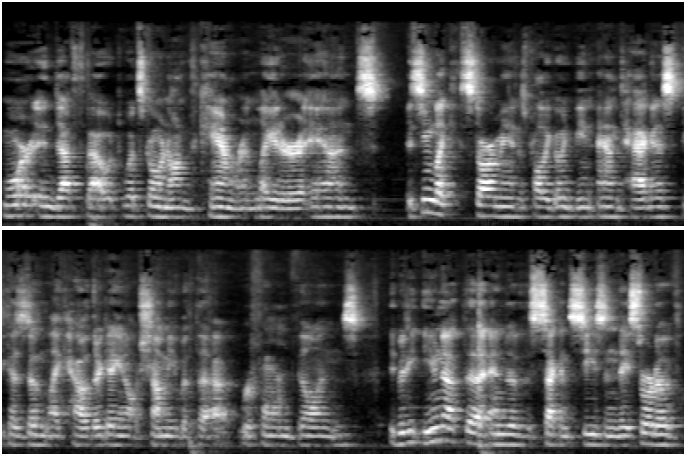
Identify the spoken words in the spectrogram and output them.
more in depth about what's going on with Cameron later, and it seemed like Starman is probably going to be an antagonist because he doesn't like how they're getting all chummy with the reformed villains. But even at the end of the second season, they sort of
